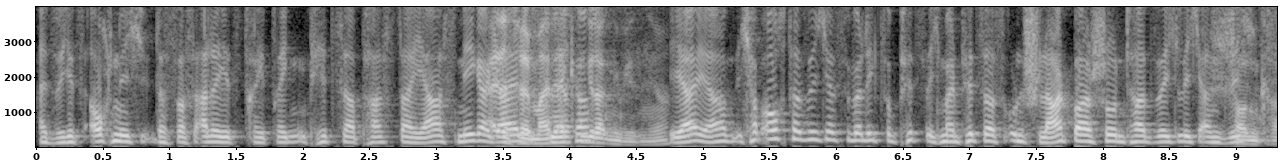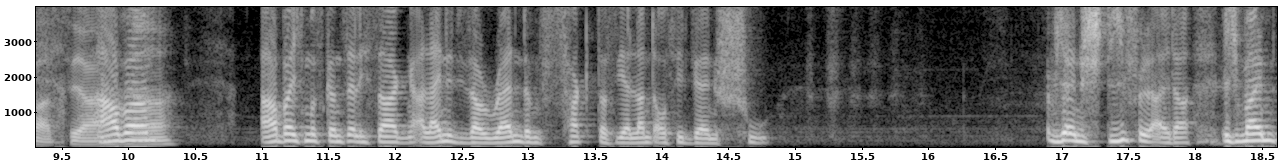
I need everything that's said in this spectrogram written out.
Also jetzt auch nicht das, was alle jetzt trinken, Pizza, Pasta, ja, ist mega geil. das wäre mein erster lecker. Gedanken gewesen ja Ja, ja. Ich habe auch tatsächlich erst überlegt, so Pizza. Ich meine, Pizza ist unschlagbar schon tatsächlich an sich. schon krass ja Aber, ja. aber ich muss ganz ehrlich sagen, alleine dieser random Fakt, dass ihr Land aussieht wie ein Schuh. Wie ein Stiefel, Alter. Ich meine.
